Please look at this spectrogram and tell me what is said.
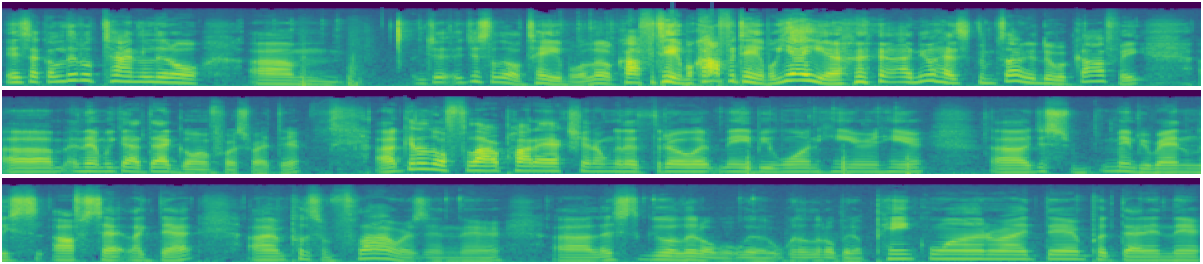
It's like a little tiny little um, just a little table, a little coffee table, coffee table. Yeah, yeah. I knew it had something to do with coffee. Um, and then we got that going for us right there. Uh, get a little flower pot action. I'm gonna throw it maybe one here and here, uh, just maybe randomly offset like that. Um, put some flowers in there. Uh, let's go a little with, with, a little bit of pink one right there. Put that in there.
